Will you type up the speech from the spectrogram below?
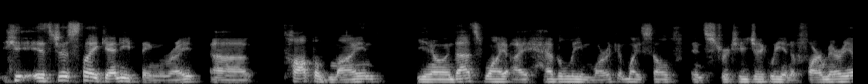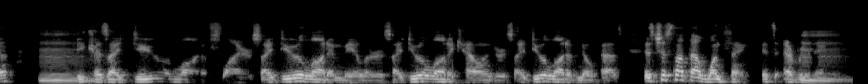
it's just like anything, right? Uh, top of mind, you know, and that's why I heavily market myself and strategically in a farm area mm. because I do a lot of flyers, I do a lot of mailers, I do a lot of calendars, I do a lot of notepads. It's just not that one thing, it's everything. Mm.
